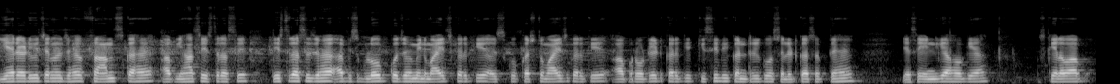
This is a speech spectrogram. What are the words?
यह रेडियो चैनल जो है फ्रांस का है। आप यहाँ से इस तरह से, इस तरह से जो है आप इस ग्लोब को जो है मिनिमाइज करके, इसको कस्टमाइज करके आप रोटेट करके किसी भी कंट्री को सेलेक्ट कर सकते हैं। जैसे इंडिया हो गया। उसके अलावा आप,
